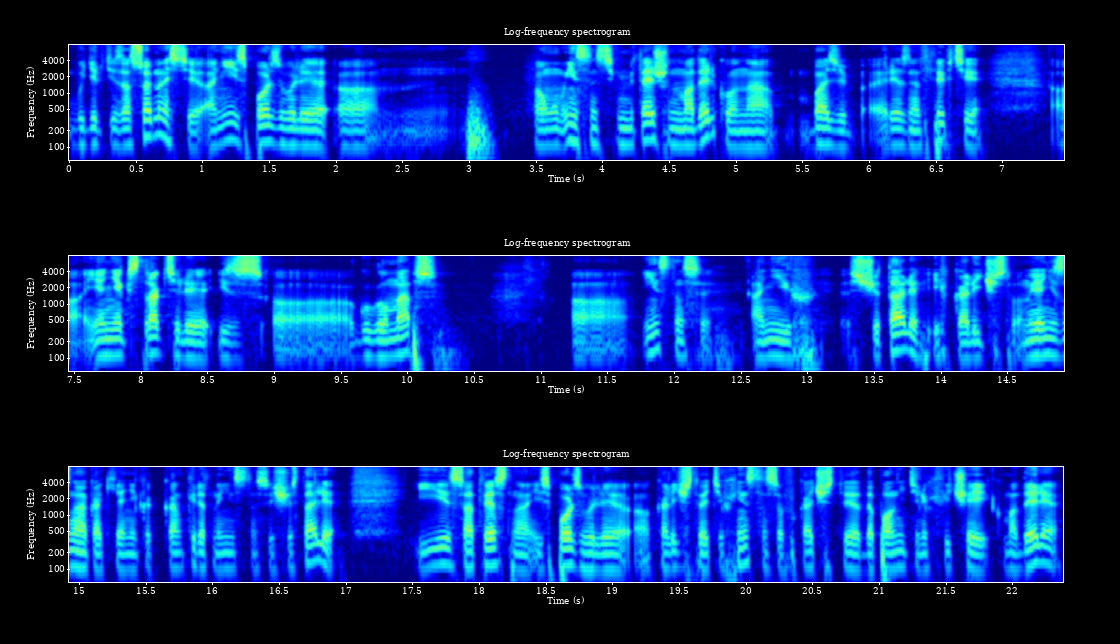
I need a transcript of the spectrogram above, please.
выделить из особенностей? Они использовали, по-моему, Instance Segmentation модельку на базе ResNet 50, и они экстрактили из Google Maps инстансы, они их считали, их количество, но я не знаю, какие они как конкретно инстансы считали, и, соответственно, использовали а, количество этих инстансов в качестве дополнительных фичей к модели.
